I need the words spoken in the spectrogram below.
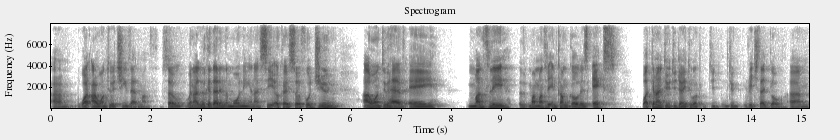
um, what I want to achieve that month. So when I look at that in the morning and I see, okay, so for June, I want to have a monthly, my monthly income goal is X. What can I do today to, to, to reach that goal? Um,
